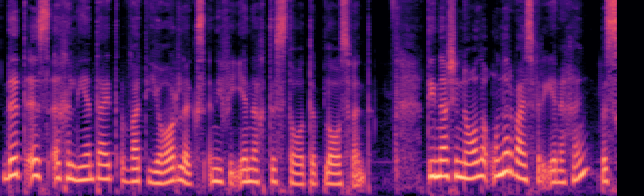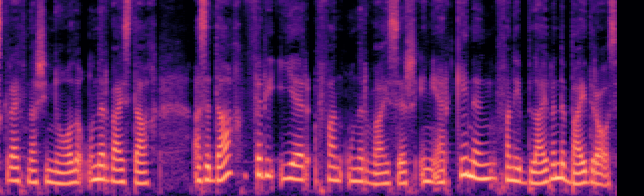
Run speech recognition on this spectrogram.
Dit is 'n geleentheid wat jaarliks in die Verenigde State plaasvind. Die Nasionale Onderwysvereniging beskryf Nasionale Onderwysdag as 'n dag vir die eer van onderwysers en die erkenning van die blywende bydraes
